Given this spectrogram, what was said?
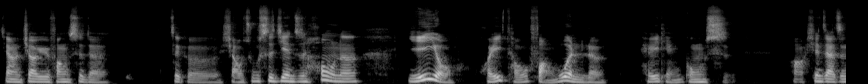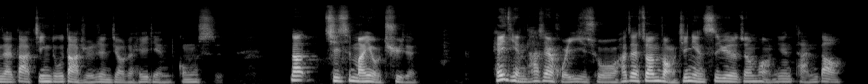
这样教育方式的这个小猪事件之后呢，也有回头访问了黑田公使，啊，现在正在大京都大学任教的黑田公使，那其实蛮有趣的。黑田他现在回忆说，他在专访今年四月的专访里面谈到，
